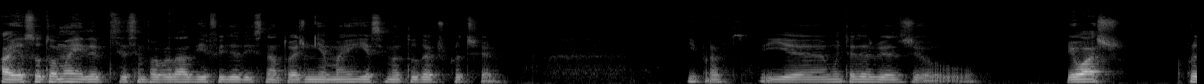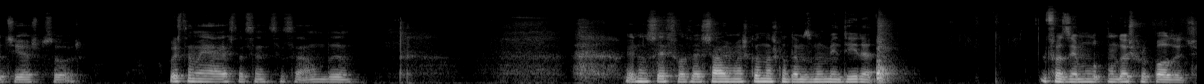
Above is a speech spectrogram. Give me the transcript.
ah, eu sou tua mãe e devo dizer sempre a verdade. E a filha disse, não, tu és minha mãe e acima de tudo deves proteger-me. E pronto. E uh, muitas das vezes eu, eu acho que protegi as pessoas. Depois também há esta sensação de. Eu não sei se vocês sabem, mas quando nós contamos uma mentira, fazemos-lo com dois propósitos.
